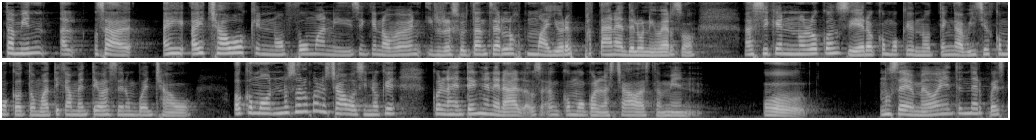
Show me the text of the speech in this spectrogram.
también, o sea, hay, hay chavos que no fuman y dicen que no beben y resultan ser los mayores patanes del universo. Así que no lo considero como que no tenga vicios, como que automáticamente va a ser un buen chavo. O como no solo con los chavos, sino que con la gente en general, o sea, como con las chavas también. O no sé, me doy a entender pues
